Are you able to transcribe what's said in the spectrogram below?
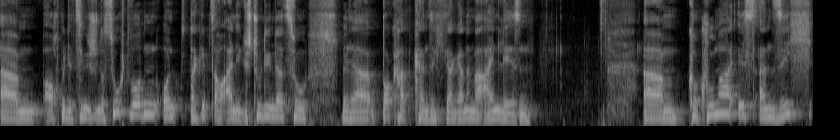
ähm, auch medizinisch untersucht wurden und da gibt es auch einige Studien dazu. Wer da Bock hat, kann sich da gerne mal einlesen. Ähm, Kurkuma ist an sich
